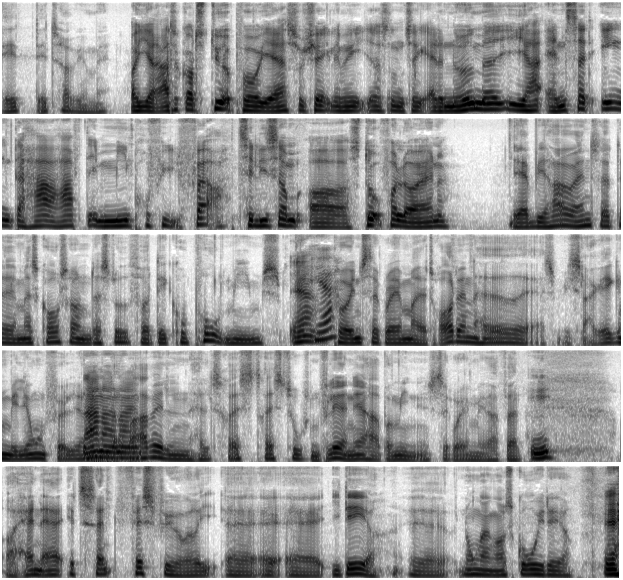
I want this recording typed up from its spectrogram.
det, det tager vi med. Og jeg har ret godt styr på ja, sociale medier og sådan ting. Er det noget med, at I har ansat en, der har haft en min profil før, til ligesom at stå for løgene? Ja, vi har jo ansat uh, Mads Korsholm, der stod for Dekopol Memes ja. på Instagram, og jeg tror, den havde, altså vi snakker ikke en million følgere, nej, nej, nej. der var vel en 50-60.000 flere, end jeg har på min Instagram i hvert fald. Mm. Og han er et sandt festfyrværkeri af, af, af idéer. Øh, nogle gange også gode idéer. Ja.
